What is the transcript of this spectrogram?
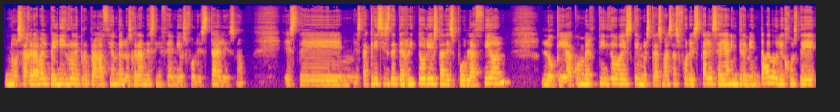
nos agrava el peligro de propagación de los grandes incendios forestales. Este, esta crisis de territorio, esta despoblación, lo que ha convertido es que nuestras masas forestales se hayan incrementado, lejos de,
